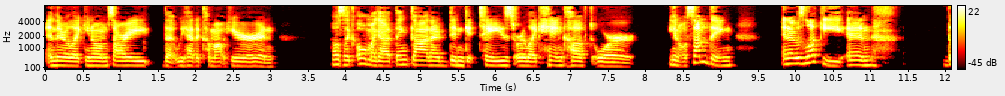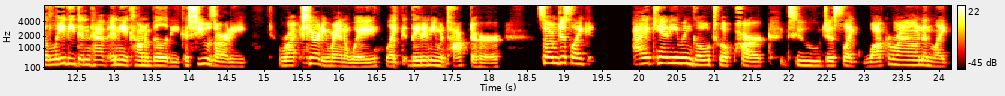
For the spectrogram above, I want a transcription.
And they were like, you know, I'm sorry that we had to come out here. And I was like, oh my God, thank God I didn't get tased or like handcuffed or, you know, something. And I was lucky. And the lady didn't have any accountability because she was already run, she already ran away. Like they didn't even talk to her. So I'm just like, I can't even go to a park to just like walk around and like,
